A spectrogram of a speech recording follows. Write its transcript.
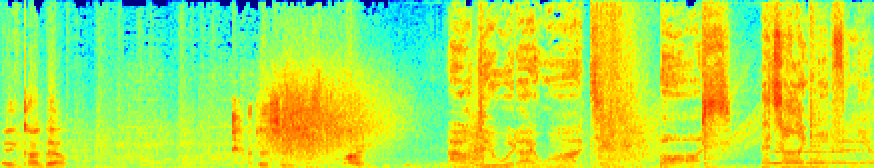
Hey, calm down. I just said, I'll do what I want, boss. That's all I need from you.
